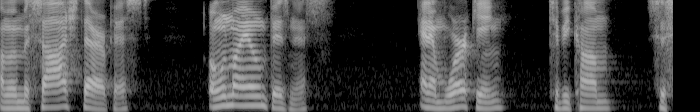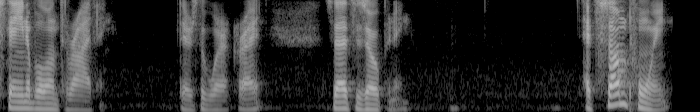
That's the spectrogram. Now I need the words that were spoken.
I'm a massage therapist, own my own business, and I'm working to become sustainable and thriving. There's the work, right? So that's his opening. At some point,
